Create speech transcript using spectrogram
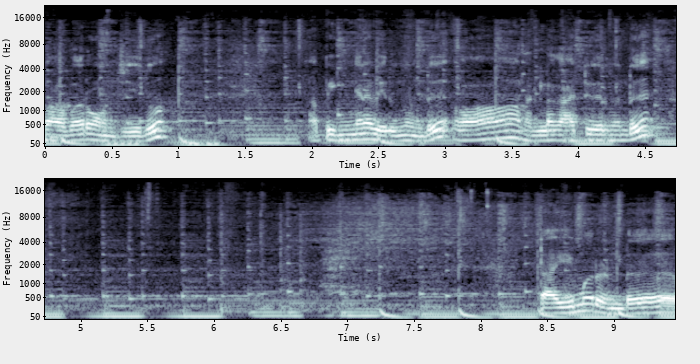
പവർ ഓൺ ചെയ്തു. അപ്പം ഇങ്ങനെ വരുന്നുണ്ട്. ആ നല്ല കാറ്റ് വരുന്നുണ്ട്. ടൈമർ ഉണ്ട്.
